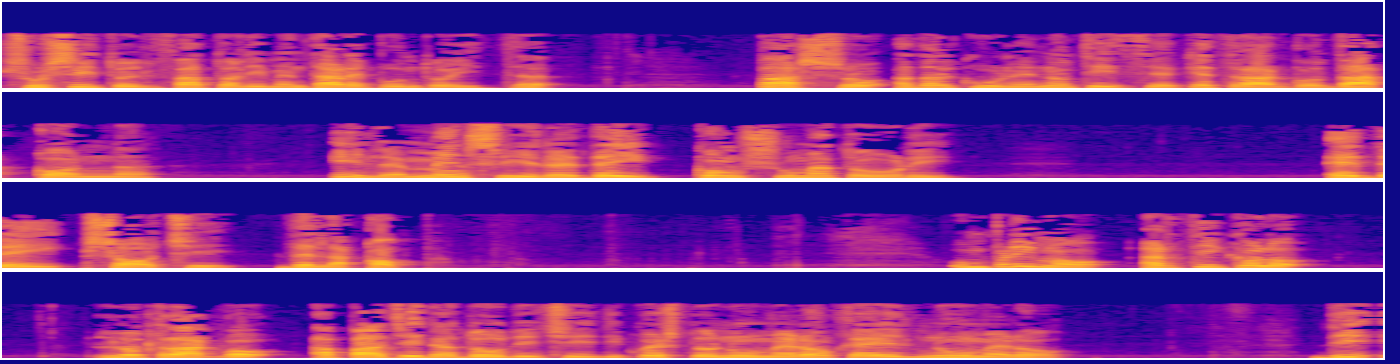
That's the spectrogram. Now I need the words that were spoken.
sul sito ilfattoalimentare.it, passo ad alcune notizie che traggo da con il mensile dei consumatori e dei soci della COP. Un primo articolo lo traggo a pagina 12 di questo numero che è il numero di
